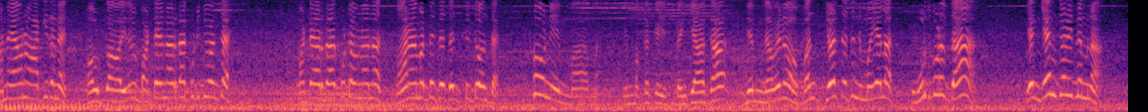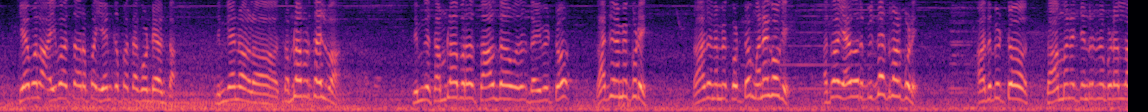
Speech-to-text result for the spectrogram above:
ಮೊನ್ನೆ ಯಾವನೋ ಹಾಕಿದ್ದಾನೆ. ಅವ್ರ ಇದನ್ನು ಬಟ್ಟೆಯನ್ನು ಅರ್ಧ ಹಾಕ್ಬಿಟ್ಟಿದ್ವಿ ಅಂತೆ ಬಟ್ಟೆ ಅರ್ಧ ಹಾಕ್ಬಿಟ್ಟು ಅವನನ್ನ ಮಾನ ಮಾಡ್ತಾ ತೆಗ್ದು ಅಂತೆ ನಿಮ್ಮ ನಿಮ್ಮ ಮಕ್ಕಕ್ಕೆ ಇಷ್ಟು ಬೆಂಕಿ ಹಾಕ. ನಿಮ್ ನಾವೇನೋ ಬಂದು ಕೇಳ್ತಾ ನಿಮ್ಮ ಮೈಯೆಲ್ಲ ಉರ್ದು ಬಿಡುತ್ತಾ ಹೆಂಗ್ ಏನು ಕೇಳಿದ್ ನಿಮ್ಮನ್ನ ಕೇವಲ ಐವತ್ತು ಸಾವಿರ ರೂಪಾಯಿ ಏನಕ್ಕಪ್ಪ ತಗೊಂಡೆ ಅಂತ. ನಿಮ್ಗೇನು ಸಂಬಳ ಬರ್ತಾ ಇಲ್ವಾ? ನಿಮಗೆ ಸಂಬಳ ಬರೋ ಸಾಲದ ದಯವಿಟ್ಟು ರಾಜೀನಾಮೆ ಕೊಡಿ. ರಾಜೀನಾಮೆ ಕೊಟ್ಟು ಮನೆಗೆ ಹೋಗಿ. ಅಥವಾ ಯಾವ್ದಾದ್ರು ಬಿಸ್ನೆಸ್ ಮಾಡ್ಕೊಡಿ. ಅದು ಬಿಟ್ಟು ಸಾಮಾನ್ಯ ಜನರನ್ನು ಬಿಡಲ್ಲ,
